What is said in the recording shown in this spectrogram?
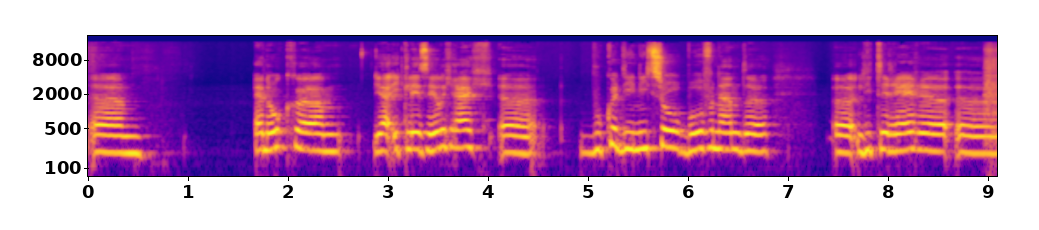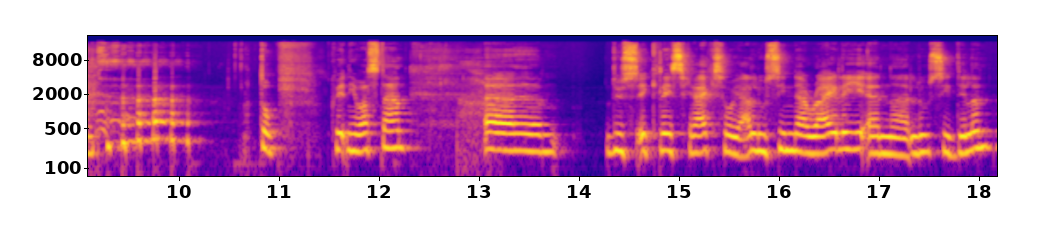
Ehm, en ook, ehm, ja, ik lees heel graag boeken die niet zo bovenaan de eh, literaire eh, top, ik weet niet wat staan. Ehm, dus ik lees graag zo, ja, Lucinda Riley en eh, Lucy Dillon.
